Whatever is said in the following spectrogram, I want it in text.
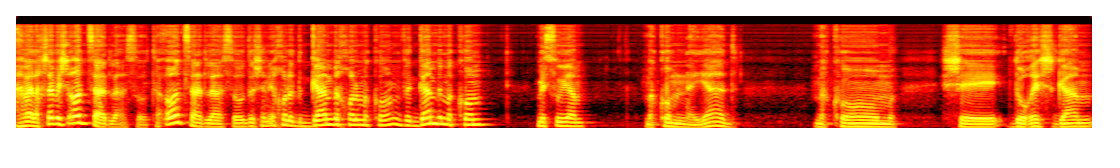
אבל עכשיו יש עוד צעד לעשות. העוד צעד לעשות זה שאני יכול להיות גם בכל מקום וגם במקום מסוים. מקום נייד, מקום שדורש גם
